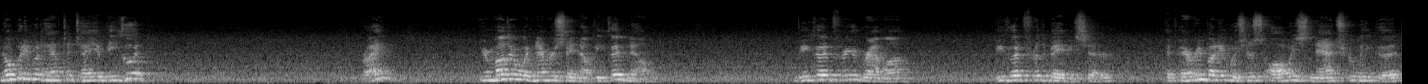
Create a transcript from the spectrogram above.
nobody would have to tell you be good. Right? Your mother would never say, now be good now. Be good for your grandma. Be good for the babysitter. If everybody was just always naturally good,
